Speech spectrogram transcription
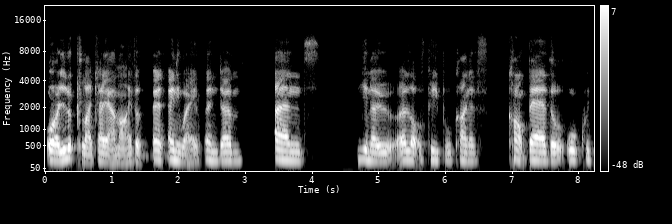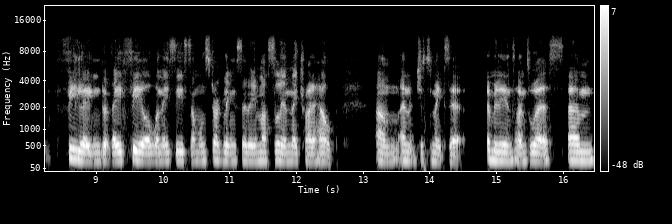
or I look like I am either anyway. And um and you know a lot of people kind of can't bear the awkward feeling that they feel when they see someone struggling so they muscle in they try to help um, and it just makes it a million times worse. Um,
